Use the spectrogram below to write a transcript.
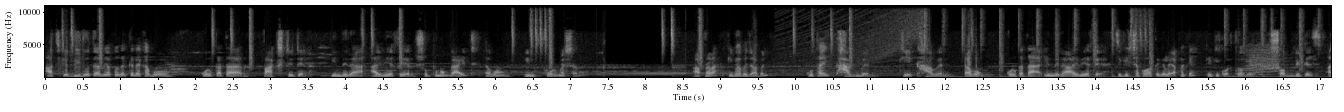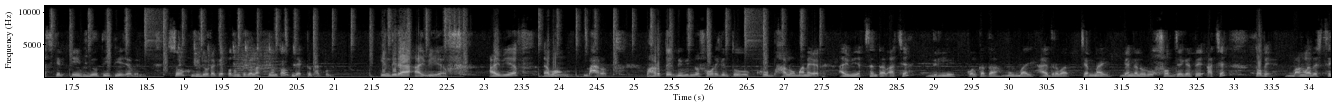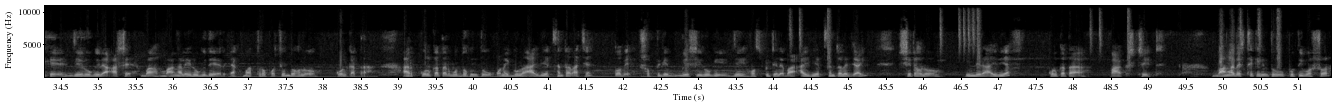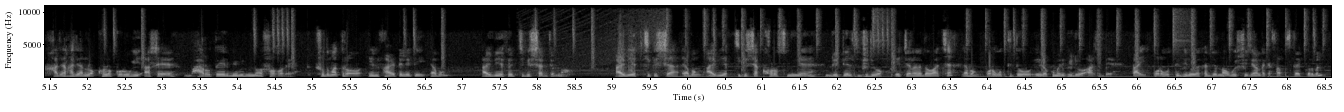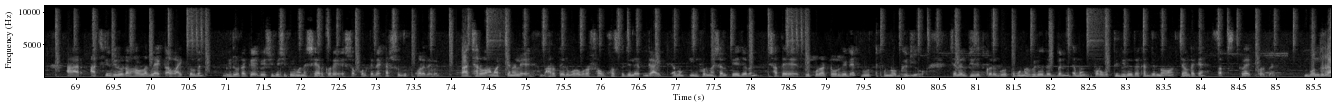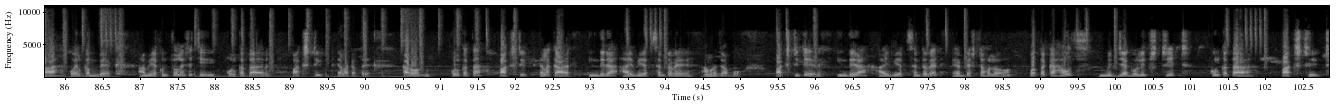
আজকের ভিডিওতে আমি আপনাদেরকে দেখাবো কলকাতার পার্ক স্ট্রিটের ইন্দিরা আইভিএফ এর সম্পূর্ণ গাইড এবং ইনফরমেশন। আপনারা কীভাবে যাবেন, কোথায় থাকবেন, কি খাবেন এবং কলকাতা ইন্দিরা আইভিএফ এ চিকিৎসা করাতে গেলে আপনাকে কি কি করতে হবে, সব ডিটেলস আজকের এই ভিডিওতেই পেয়ে যাবেন। সো ভিডিওটাকে প্রথম থেকে লাস্ট পর্যন্ত দেখতে থাকুন। ইন্দিরা আইভিএফ আইভিএফ এবং ভারত। ভারতের বিভিন্ন শহরে কিন্তু খুব ভালো মানের আইভিএফ সেন্টার আছে। দিল্লি, কলকাতা, মুম্বাই, হায়দ্রাবাদ, চেন্নাই, বেঙ্গালুরু সব জায়গাতে আছে। তবে বাংলাদেশ থেকে যে রোগীরা আসে বা বাঙালি রোগীদের একমাত্র পছন্দ হলো কলকাতা। আর কলকাতার মধ্যে কিন্তু অনেকগুলো আইভিএফ সেন্টার আছে। তবে সবথেকে বেশি রোগী যেই হসপিটালে বা আইভিএফ সেন্টারে যায়, সেটা হলো Indira IVF Kolkata park street. Bangladesh থেকে কিন্তু প্রতি বছর হাজার হাজার লক্ষ লক্ষ রোগী আসে ভারতের বিভিন্ন শহরে। শুধুমাত্র ইনফার্টিলিটি এবং আইভিএফ এর চিকিৎসার জন্য। আইভিএফ চিকিৎসা এবং আইভিএফ চিকিৎসা খরচ নিয়ে ডিটেলস ভিডিও এই চ্যানেলে দেওয়া আছে এবং পরবর্তীতেও এই রকমের ভিডিও আসবে। তাই পরবর্তী ভিডিও দেখার জন্য অবশ্যই চ্যানেলটাকে সাবস্ক্রাইব করবেন আর আজকের ভিডিওটা ভালো লাগলে একটা লাইক করবেন। ভিডিওটাকে বেশি বেশি পরিমাণে শেয়ার করে সকলকে দেখার সুযোগ করে দেবেন। তাছাড়াও আমার চ্যানেলে ভারতের বড় বড় সব হসপিটালের গাইড এবং ইনফরমেশন পেয়ে যাবেন। সাথে ত্রিপুরা টোর গাইডের গুরুত্বপূর্ণ ভিডিও চ্যানেল ভিজিট করে গুরুত্বপূর্ণ ভিডিও দেখবেন এবং পরবর্তী ভিডিও দেখার জন্য চ্যানেলটাকে সাবস্ক্রাইব করবেন। বন্ধুরা ওয়েলকাম ব্যাক আমি এখন চলে এসেছি কলকাতার পার্ক স্ট্রিট এলাকাতে। কারণ কলকাতা পার্ক স্ট্রিট এলাকার ইন্দিরা আইভিএফ সেন্টারে আমরা যাব। পার্ক স্ট্রিটের ইন্দিরা আইভিএফ সেন্টারের অ্যাড্রেসটা হলো Pataka house, Mirza Ghalib street, Kolkata park street.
